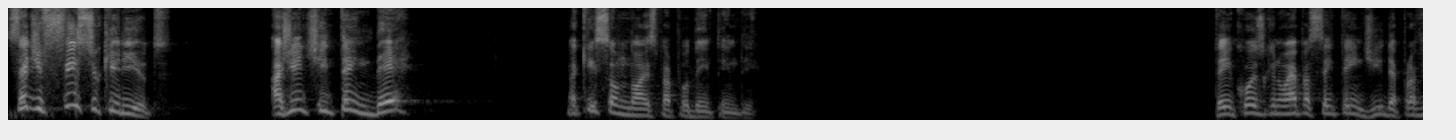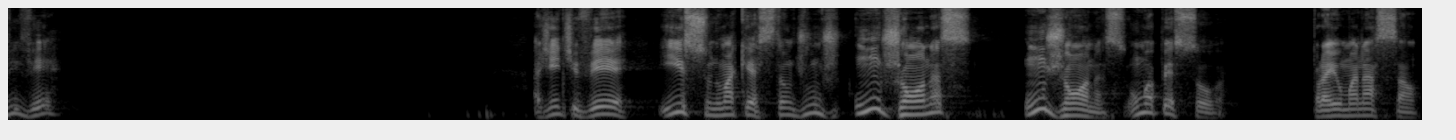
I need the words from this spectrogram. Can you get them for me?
Isso é difícil, querido. A gente entender. Mas quem somos nós para poder entender? Tem coisa que não é para ser entendida, é para viver. A gente vê isso numa questão de um, um Jonas um Jonas, uma pessoa, para ir uma nação.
